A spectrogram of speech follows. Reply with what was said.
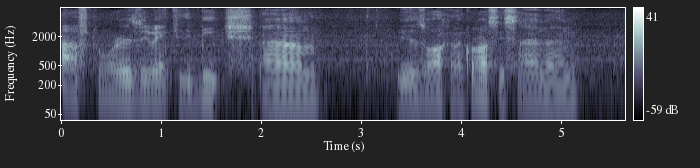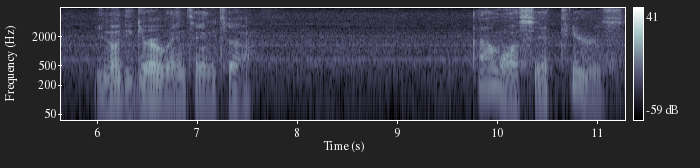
afterwards, we went to the beach. Um, we was walking across the sand, and you know, the girl went into I want to say tears,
